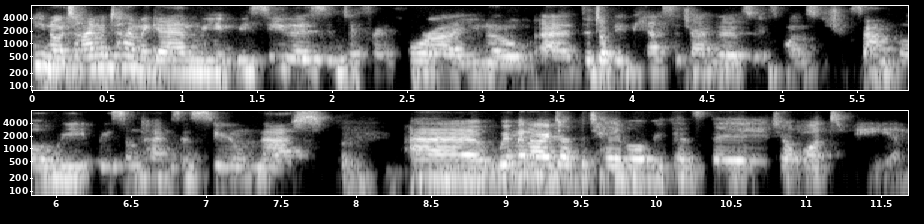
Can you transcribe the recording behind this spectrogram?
you know, time and time again, we, we see this in different fora, you know, uh, the WPS agenda is, is, one such example. We, we sometimes assume that uh, women aren't at the table because they don't want to be and,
